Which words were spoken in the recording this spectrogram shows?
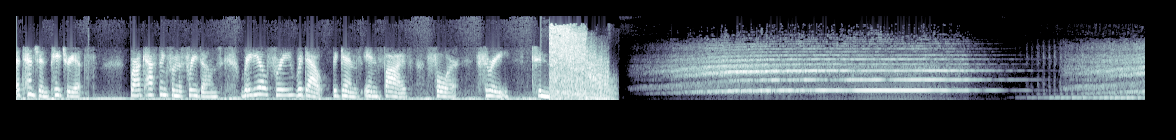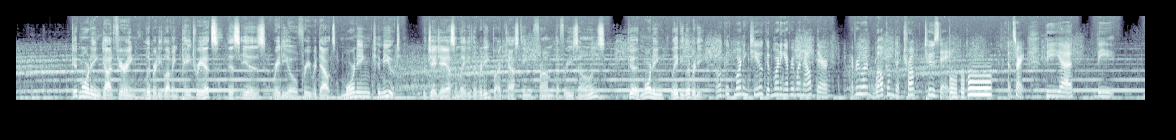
Attention, Patriots! Broadcasting from the Free Zones, Radio Free Redoubt begins in five, four, three, two. Good morning, God fearing, liberty loving patriots. This is Radio Free Redoubt's morning commute with JJS and Lady Liberty, broadcasting from the Free Zones. Good morning, Lady Liberty. Well, good morning to you. Good morning, everyone out there. Everyone, welcome to Trump Tuesday. That's right. The uh, the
